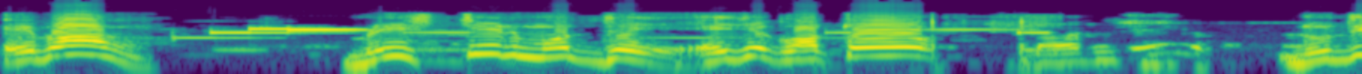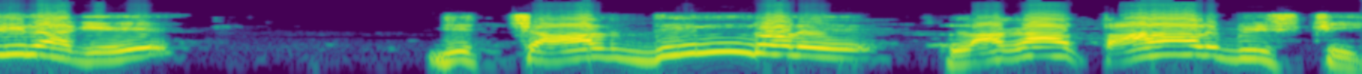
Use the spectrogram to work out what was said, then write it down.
এবং বৃষ্টির মধ্যে, এই যে গত দুদিন আগে যে চার দিন ধরে লাগাতার বৃষ্টি,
